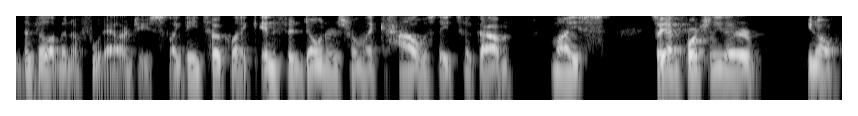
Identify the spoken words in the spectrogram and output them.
the development of food allergies. Like they took like infant donors from like cows, they took um, mice. So yeah, unfortunately, they're you know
